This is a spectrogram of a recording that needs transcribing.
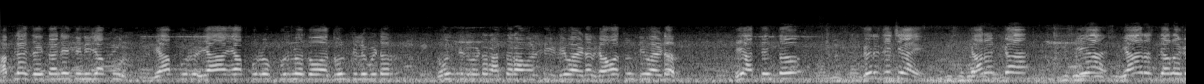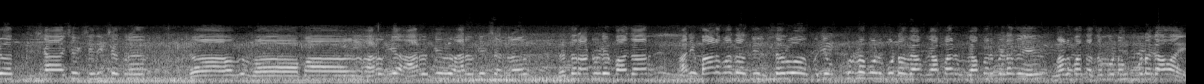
आपल्या जैताने तिनिजापूर या पूर या या पूर्ण पूर्ण दो दोन किलोमीटर दोन किलोमीटर अंतरावरती डिवायडर गावातून डिवायडर हे अत्यंत गरजेचे आहे. कारण का? या या रस्त्यालगत शा शैक्षणिक क्षेत्र आरोग्य आरोग्य आरोग्य क्षेत्र नंतर आठवडे बाजार आणि माळमातातील सर्व म्हणजे पूर्ण मोठं मोठं व्या व्यापार व्यापारपेठाचं हे माळमाताचं मोठं मोठं गाव आहे.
